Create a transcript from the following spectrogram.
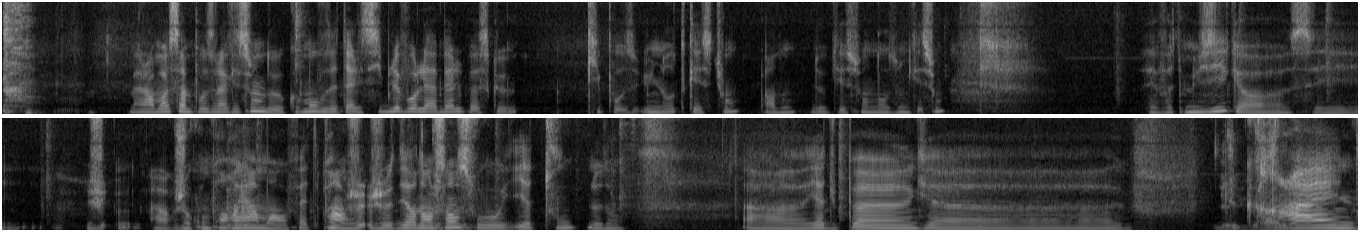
Mais alors moi, ça me pose la question de comment vous êtes allé cibler vos labels parce que qui pose une autre question, pardon, deux questions dans une question. Et votre musique, euh, c'est, je- alors je comprends rien moi en fait. Enfin, je, je veux dire dans le sens où il y a tout dedans. Euh, Il y a du punk, il y a du grind,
